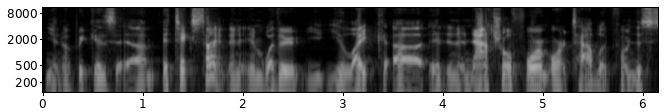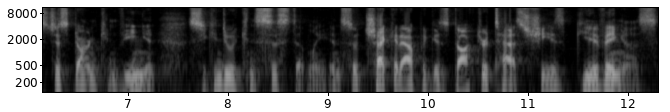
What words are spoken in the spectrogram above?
you know, because um, it takes time. And, and whether you, you like uh, it in a natural form or a tablet form, this is just darn convenient. So you can do it consistently. And so check it out because Dr. Tess, she is giving us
